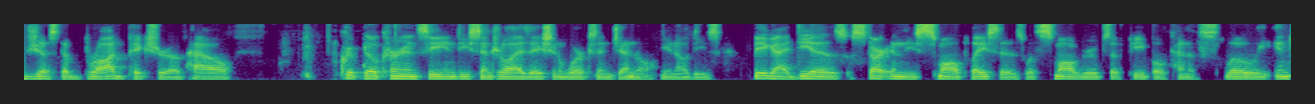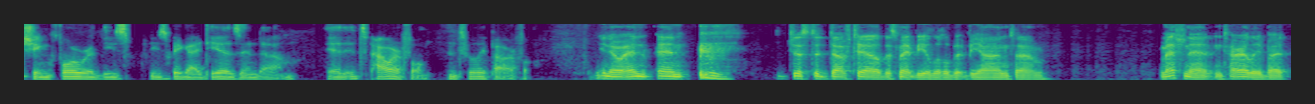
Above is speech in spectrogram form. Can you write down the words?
just a broad picture of how cryptocurrency and decentralization works in general you know these big ideas start in these small places with small groups of people kind of slowly inching forward these these big ideas and um, it, it's powerful. It's really powerful. You know and and just to dovetail this might be a little bit beyond um, meshnet entirely but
